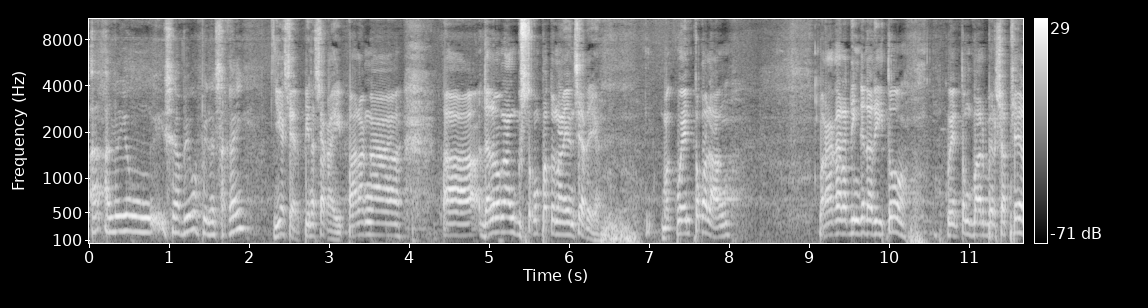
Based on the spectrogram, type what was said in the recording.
A- ano yung sabi mo, pinasakay? Yes sir, pinasakay. Parang ah ah, dalawang ang gusto kong patunayan sir eh. Magkwento ka lang, makakarating ka na rito. Kwentong barbershop sir.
